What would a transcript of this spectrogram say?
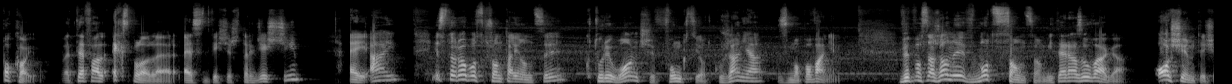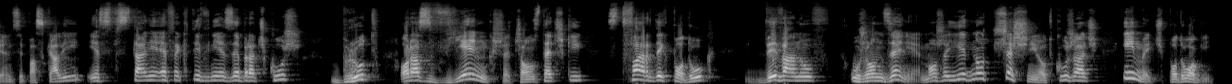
pokoju. Tefal Explorer S240 AI jest to robot sprzątający, który łączy funkcję odkurzania z mopowaniem. Wyposażony w moc sącą i teraz uwaga, 8000 paskali jest w stanie efektywnie zebrać kurz, brud oraz większe cząsteczki z twardych podłóg, dywanów. Urządzenie może jednocześnie odkurzać i myć podłogi.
